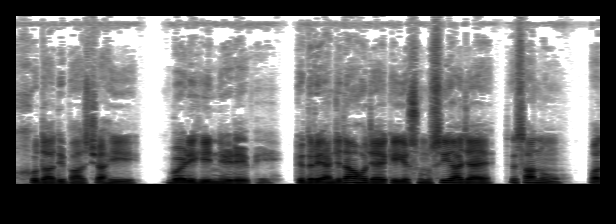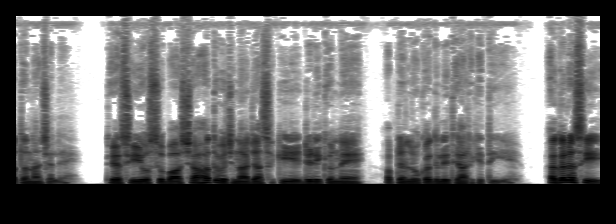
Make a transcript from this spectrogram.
ਖੁਦਾ ਦੀ ਬਾਦਸ਼ਾਹੀ ਬੜੀ ਹੀ ਨੇੜੇ ਵੇ ਕਿਧਰੇ ਅੰਜ ਨਾ ਹੋ ਜਾਏ ਕਿ ਯਿਸੂ ਮਸੀਹ ਆ ਜਾਏ ਤੇ ਸਾਨੂੰ ਪਤਾ ਨਾ ਚੱਲੇ ਤੇ ਅਸੀਂ ਉਸ ਬਾਦਸ਼ਾਹਤ ਵਿੱਚ ਨਾ ਜਾ ਸਕੀਏ ਜਿਹੜੀ ਕਿ ਉਹਨੇ ਆਪਣੇ ਲੋਕਾਂ ਦੇ ਲਈ ਤਿਆਰ ਕੀਤੀ ਹੈ ਅਗਰ ਅਸੀਂ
